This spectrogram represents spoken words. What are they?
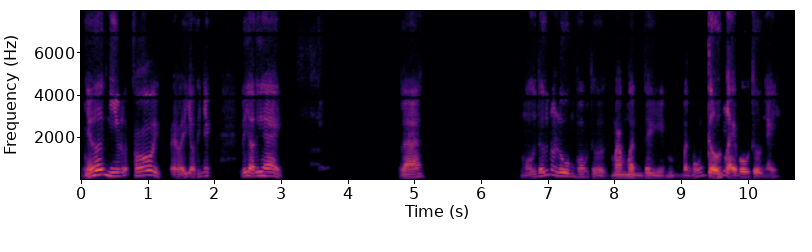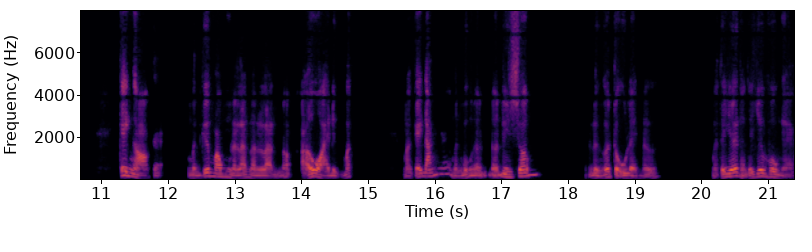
Nhớ nhiều đó thôi đây là lý do thứ nhất. Lý do thứ hai là mỗi thứ nó luôn vô thường mà mình thì mình muốn tưởng lại vô thường ấy. Cái ngọt mình cứ mong là là, là, là nó ở ngoài đừng mất. Mà cái đắng mình muốn nó, nó đi sớm đừng có trụ lại nữa. Mà thế giới là thế giới vô ngã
